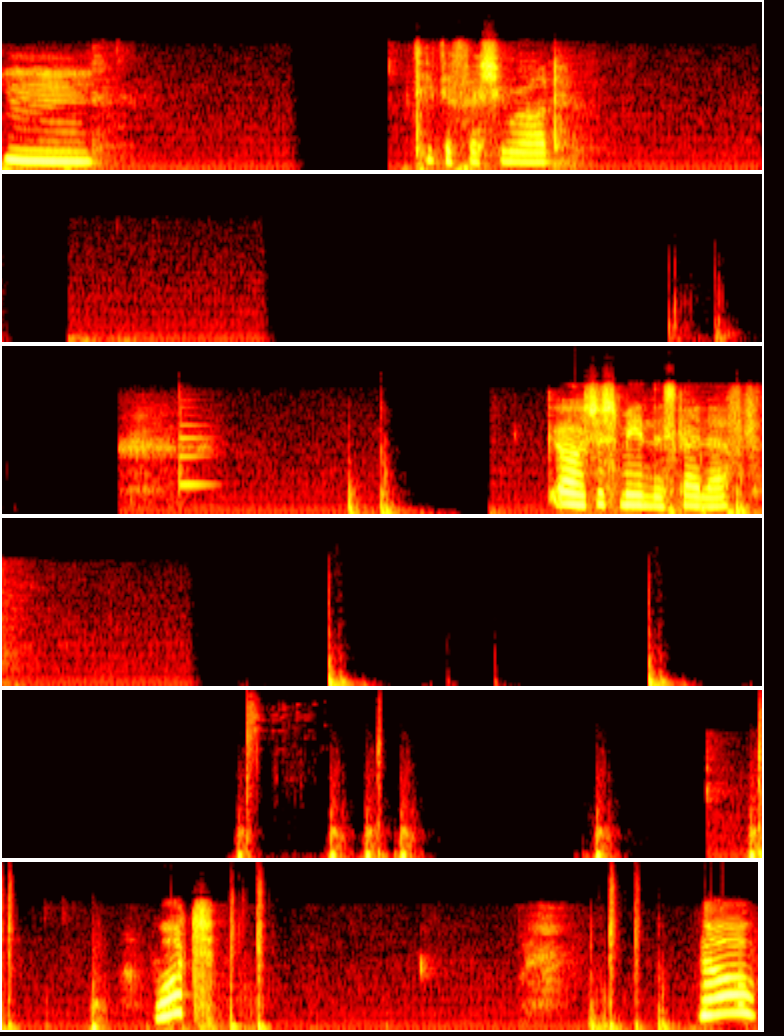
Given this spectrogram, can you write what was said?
Hmm. Take the fishing rod. Oh, it's just me and this guy left. What? No!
